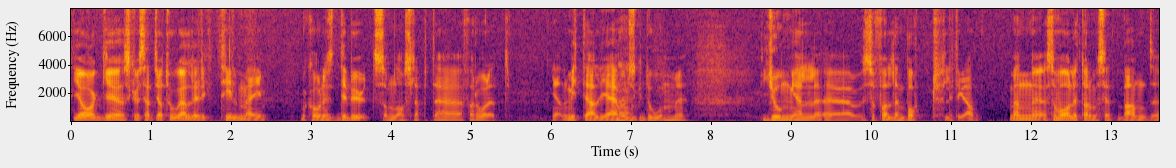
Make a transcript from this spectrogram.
Jag eh, ska vi säga att jag tog aldrig riktigt till mig Boconis debut som de släppte förra året ja, Mitt i all djävulsk dom djungel eh, så föll den bort lite grann Men eh, som vanligt har man sett band eh,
